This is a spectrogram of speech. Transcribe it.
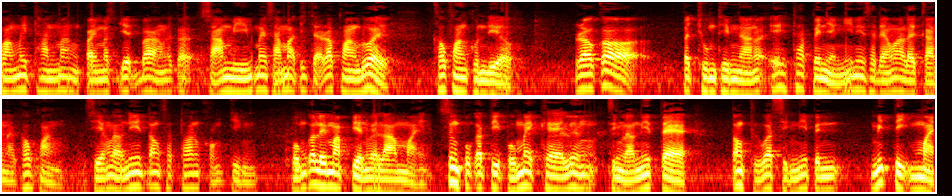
ฟังไม่ทันบ้างไปมัสยิดบ้าง แล้วก็สามีไม่สามารถที่จะรับฟังด้วย เขาฟังคนเดียว เราก็ ประชุมทีมงานว่าเอ๊ะถ้าเป็นอย่างนี้นี่แสดงว่ารายการเขาฟัง เสียงเหล่านี้ต้องสะท้อนของจริง ผมก็เลยมาเปลี่ยนเวลาใหม่ ซึ่งปกติผมไม่แคร์เรื่องสิ่งเหล่านี้แต่ต้องถือว่าสิ่งนี้เป็นมิติใหม่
